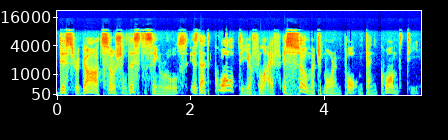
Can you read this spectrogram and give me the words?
disregard social distancing rules is that quality of life is so much more important than quantity.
